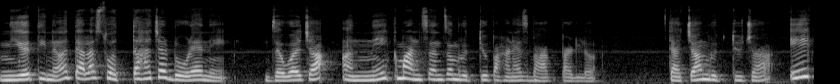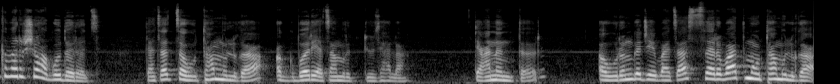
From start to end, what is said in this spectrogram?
नियतीनं त्याला स्वतःच्या डोळ्याने जवळच्या अनेक माणसांचा मृत्यू पाहण्यास भाग पाडलं. त्याच्या मृत्यूच्या एक वर्ष अगोदरच त्याचा चौथा मुलगा अकबर याचा मृत्यू झाला. त्यानंतर औरंगजेबाचा सर्वात मोठा मुलगा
